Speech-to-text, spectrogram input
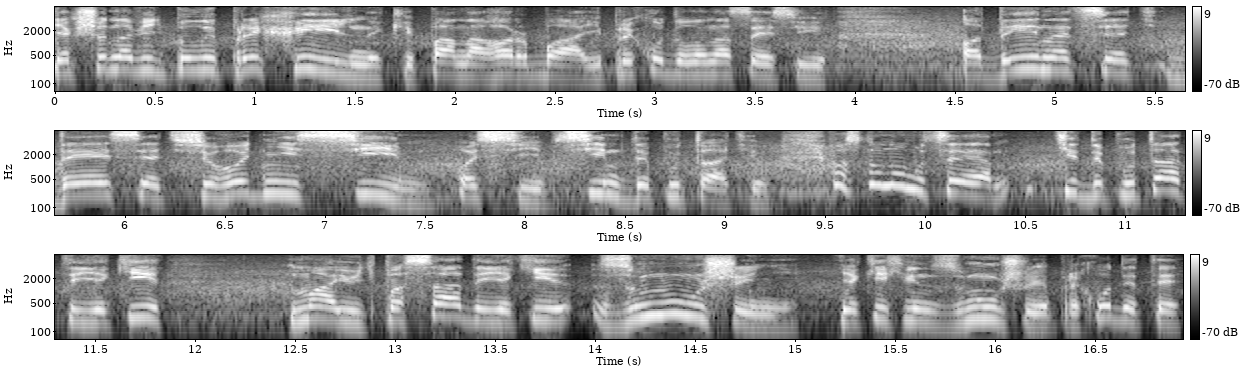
якщо навіть були прихильники пана Горба і приходили на сесію 11, 10, сьогодні 7 осіб, 7 депутатів. В основному це ті депутати, які мають посади, які змушені, яких він змушує приходити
